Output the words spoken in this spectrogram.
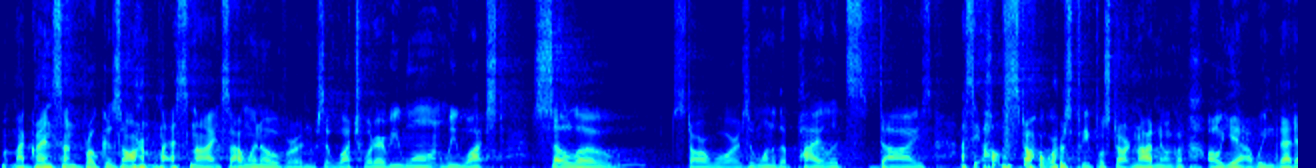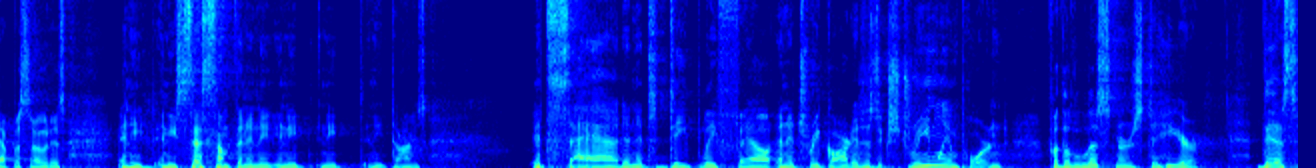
my grandson broke his arm last night, so I went over and said, Watch whatever you want. We watched Solo Star Wars, and one of the pilots dies. I see all the Star Wars people start nodding and going, "Oh yeah, we, that episode is," and he and he says something and he and he and he and he dies. It's sad and it's deeply felt and it's regarded as extremely important for the listeners to hear. This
